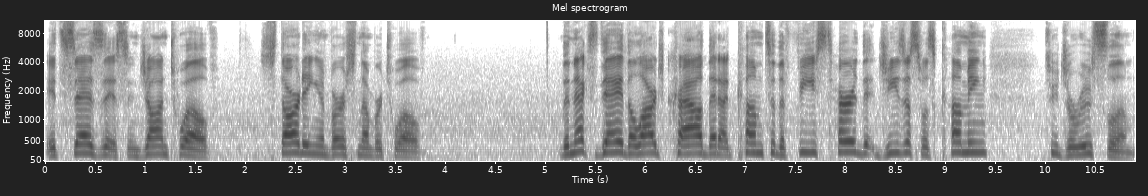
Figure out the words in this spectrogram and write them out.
It says this in John 12, starting in verse number 12. The next day, the large crowd that had come to the feast heard that Jesus was coming to Jerusalem.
